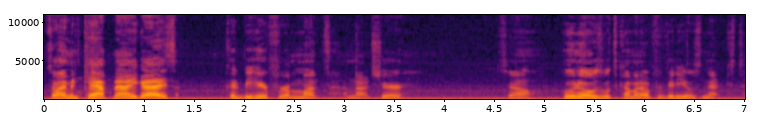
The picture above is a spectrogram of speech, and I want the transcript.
So I'm in camp now, you guys. Could be here for a month. I'm not sure. So who knows what's coming out for videos next.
